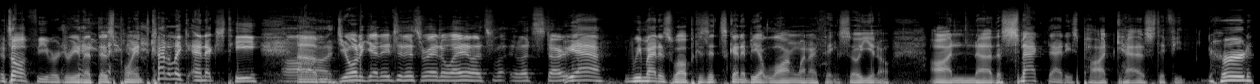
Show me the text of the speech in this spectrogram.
it's all a fever dream at this point. kind of like NXT. Uh, do you want to get into this right away? Let's let's start. Yeah, we might as well because it's going to be a long one, I think. So, you know, on uh, the Smack Daddies podcast, if you heard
